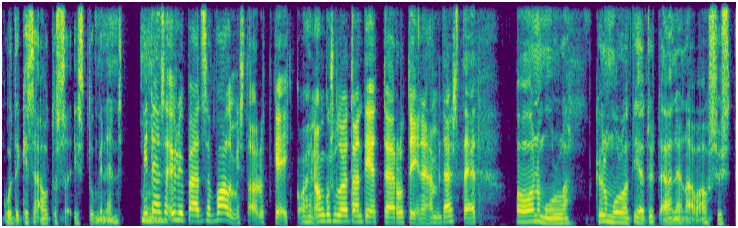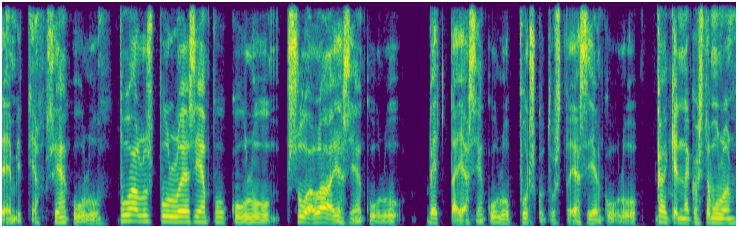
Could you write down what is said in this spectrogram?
kuitenkin se autossa istuminen. Miten mm. sä ylipäätänsä valmistaudut keikkoihin? Onko sulla jotain tiettyjä rutiineja, mitä sä teet? On mulla. Kyllä mulla on tietyt äänenavaussysteemit ja siihen kuuluu puhalluspullo ja siihen kuuluu suolaa ja siihen kuuluu vettä ja siihen kuuluu purskutusta ja siihen kuuluu kaiken näköistä. Mulla on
